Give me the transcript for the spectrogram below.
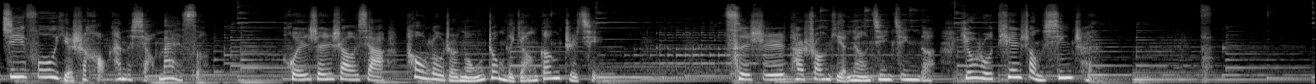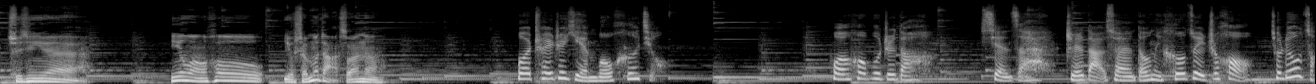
肌肤也是好看的小麦色，浑身上下透露着浓重的阳刚之气。此时他双眼亮晶晶的，犹如天上的星辰。徐清月，你往后有什么打算呢？我垂着眼眸喝酒。往后不知道，现在只打算等你喝醉之后就溜走。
